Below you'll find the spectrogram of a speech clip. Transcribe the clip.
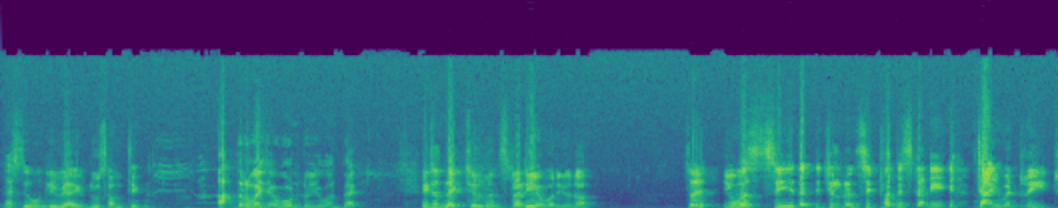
That's the only way I do something. Otherwise, I won't do even that. It is like children study hour, you know. So you must see that the children sit for the study time and read.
